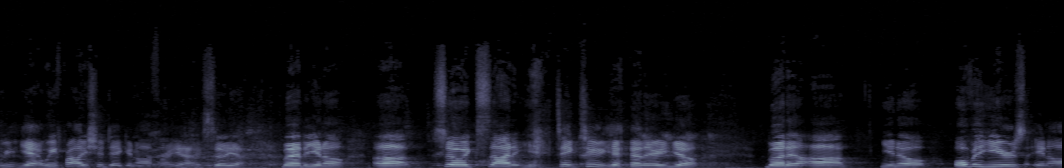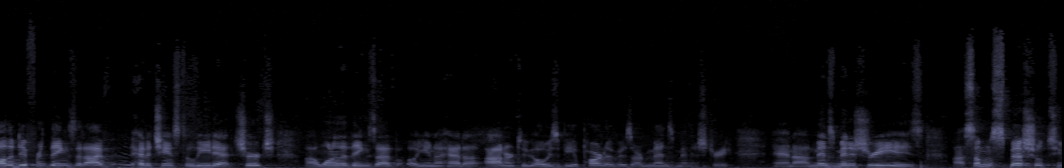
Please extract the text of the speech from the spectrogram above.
we, yeah, we probably should take an offer. Yeah, so, yeah. But, you know, uh, so excited. Yeah, take two. Yeah, there you go. But, uh, uh, you know, over the years, in all the different things that I've had a chance to lead at church, uh, one of the things I've uh, you know had an honor to always be a part of is our men's ministry. And uh, men's ministry is uh, something special to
